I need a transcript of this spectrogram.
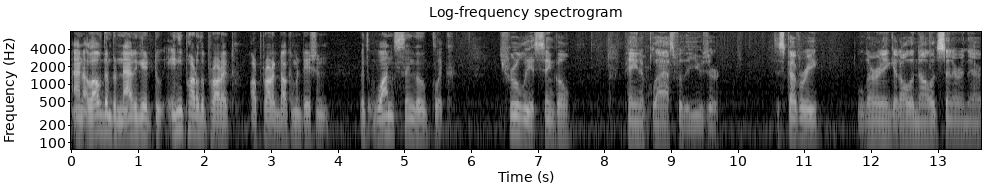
and allow them to navigate to any part of the product or product documentation with one single click. Truly a single pane of glass for the user. Discovery, learning, get all the knowledge center in there.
